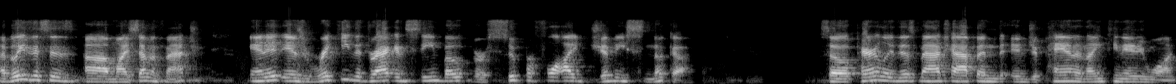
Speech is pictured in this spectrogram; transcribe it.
I believe this is uh, my seventh match. And it is Ricky the Dragon Steamboat versus Superfly Jimmy Snuka. So apparently this match happened in Japan in 1981.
